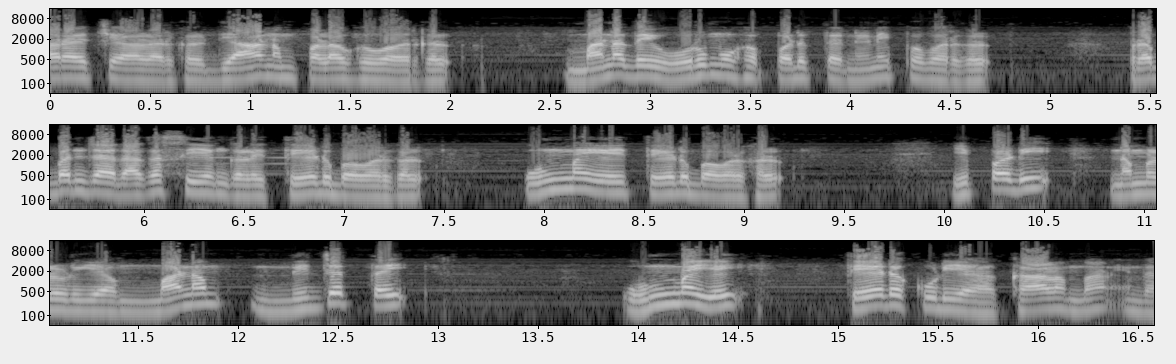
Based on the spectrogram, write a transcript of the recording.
ஆராய்ச்சியாளர்கள் தியானம் பழகுபவர்கள் மனதை ஒருமுகப்படுத்த நினைப்பவர்கள் பிரபஞ்ச ரகசியங்களை தேடுபவர்கள் உண்மையை தேடுபவர்கள். இப்படி நம்மளுடைய மனம் நிஜத்தை உண்மையை தேடக்கூடிய காலம்தான் இந்த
